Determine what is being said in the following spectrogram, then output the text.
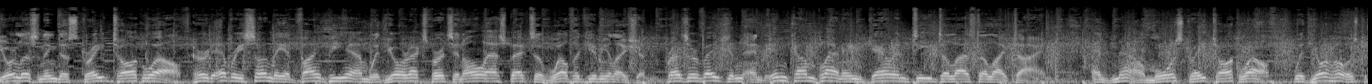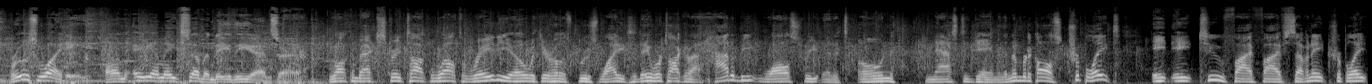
You're listening to Straight Talk Wealth, heard every Sunday at 5 p.m. with your experts in all aspects of wealth accumulation, preservation, and income planning guaranteed to last a lifetime. And now, more Straight Talk Wealth with your host, Bruce Whiting, on AM 870 The Answer. Welcome back to Straight Talk Wealth Radio with your host, Bruce Whiting. Today we're talking about how to beat Wall Street at its own nasty game. And the number to call is 888 882 5578.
